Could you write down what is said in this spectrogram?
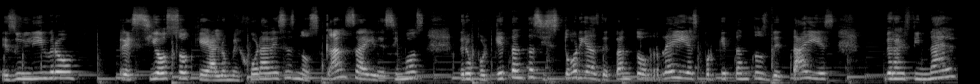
es un libro precioso que a lo mejor a veces nos cansa y decimos, pero ¿por qué tantas historias de tantos reyes? ¿Por qué tantos detalles? Pero al final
